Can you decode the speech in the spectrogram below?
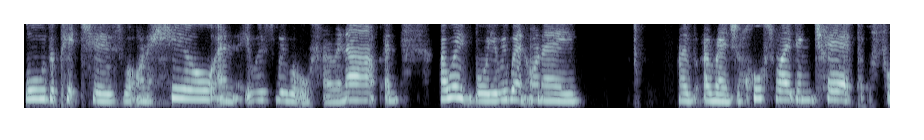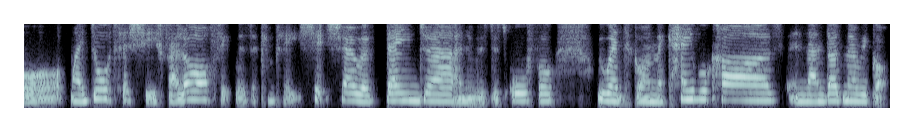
all the pitches were on a hill and it was, we were all throwing up. And I won't bore you, we went on a I've arranged a horse riding trip for my daughter. She fell off. It was a complete shit show of danger and it was just awful. We went to go on the cable cars in Llandudno. We got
